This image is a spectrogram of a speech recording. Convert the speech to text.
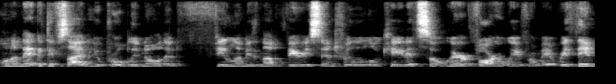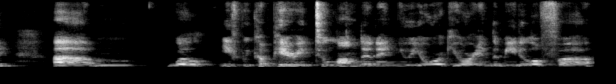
On a negative side, you probably know that Finland is not very centrally located, so we're far away from everything. Um, well, if we compare it to London and New York, you are in the middle of uh,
